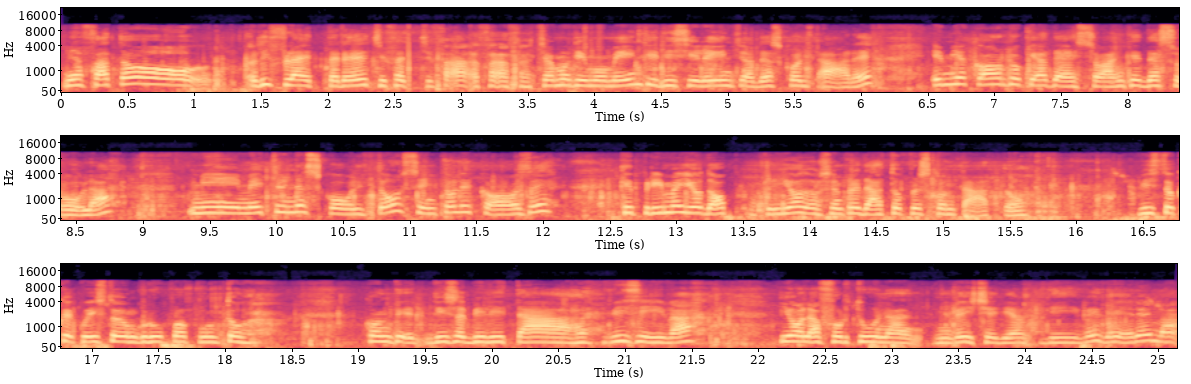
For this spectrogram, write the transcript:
mi ha fatto riflettere, fa- fa- fa- facciamo dei momenti di silenzio ad ascoltare e mi accorgo che adesso anche da sola mi metto in ascolto, sento le cose che prima io, do- che io ho sempre dato per scontato. Visto che questo è un gruppo appunto con di- disabilità visiva, io ho la fortuna invece di, di vedere, ma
